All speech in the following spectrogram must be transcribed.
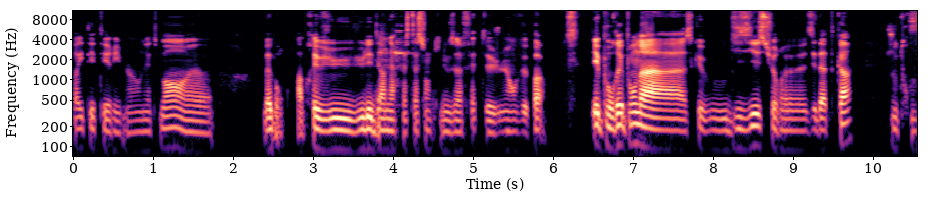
pas été terrible hein, honnêtement mais bon après vu, les dernières prestations qu'il nous a faites je lui en veux pas. Et pour répondre à ce que vous disiez sur Zedatka je vous trouve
